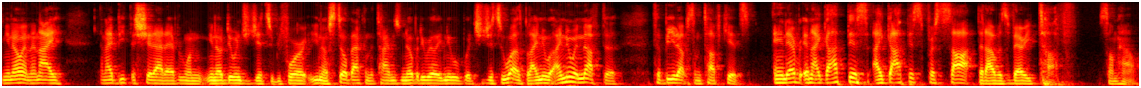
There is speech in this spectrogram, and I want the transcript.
you know, and then I and I beat the shit out of everyone, you know, doing jujitsu before, you know, still back in the times nobody really knew what jujitsu was, but I knew I knew enough to to beat up some tough kids. And every and I got this I got this facade that I was very tough. somehow.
